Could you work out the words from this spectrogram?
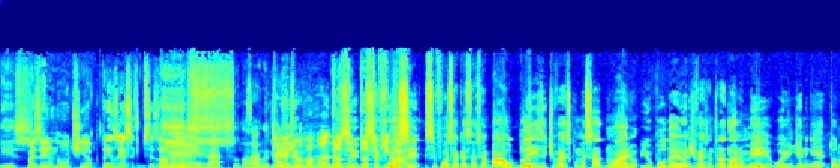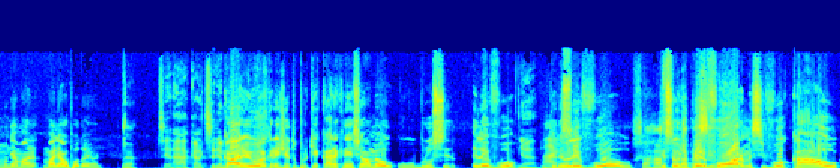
Isso. Mas ele não tinha a presença que precisava. Isso. né? É, exato. Isso, na exato. hora de- Eu Carisma digo, com a banda. tanto- gente. tanto se, que, fosse, cara- se fosse a questão assim, bah, o Blaze tivesse começado no Iron e o Paul Dayane tivesse entrado lá no meio, hoje em dia ninguém, todo mundo ia ma- malhar o Paul Dayane. É. Será, cara, que seria a Cara, eu coisa? acredito, porque, cara, que nem assim, ó, meu, o Bruce elevou, É. Ah, entendeu? é- Elevou Sarrafo questão foi lá de pra cima, né? performance, vocal,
